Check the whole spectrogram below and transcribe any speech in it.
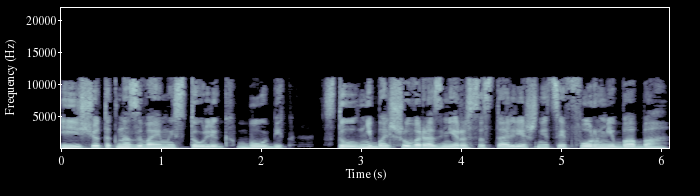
и еще так называемый столик-бобик. Стол небольшого размера со столешницей в форме баба,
